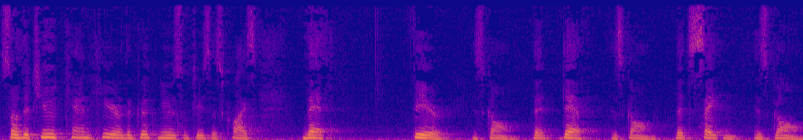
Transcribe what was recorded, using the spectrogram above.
so that you can hear the good news of Jesus Christ that fear is gone, that death is gone, that Satan is gone,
